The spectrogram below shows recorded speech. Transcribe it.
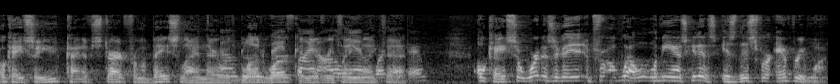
Okay, so you kind of start from a baseline there with Um, blood work baseline and all the everything like that. through. Okay, so where does it go? Well, let me ask you this: Is this for everyone?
